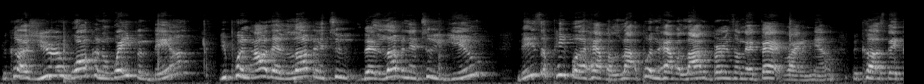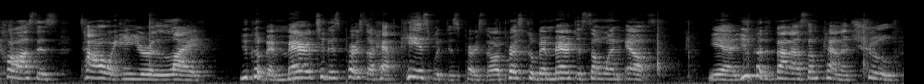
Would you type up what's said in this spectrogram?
because you're walking away from them. You're putting all that love into that loving into you. These are people that have a lot putting have a lot of burns on their back right now because they caused this tower in your life. You could have been married to this person or have kids with this person, or a person could have been married to someone else. Yeah, you could have found out some kind of truth.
